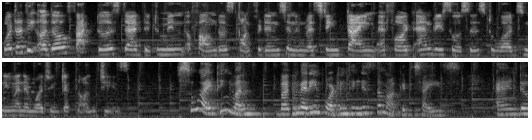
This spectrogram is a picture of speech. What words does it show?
what are the other factors that determine a founder's confidence in investing time, effort, and resources towards new and emerging technologies? So, I think one one very important thing is the market size. And uh,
